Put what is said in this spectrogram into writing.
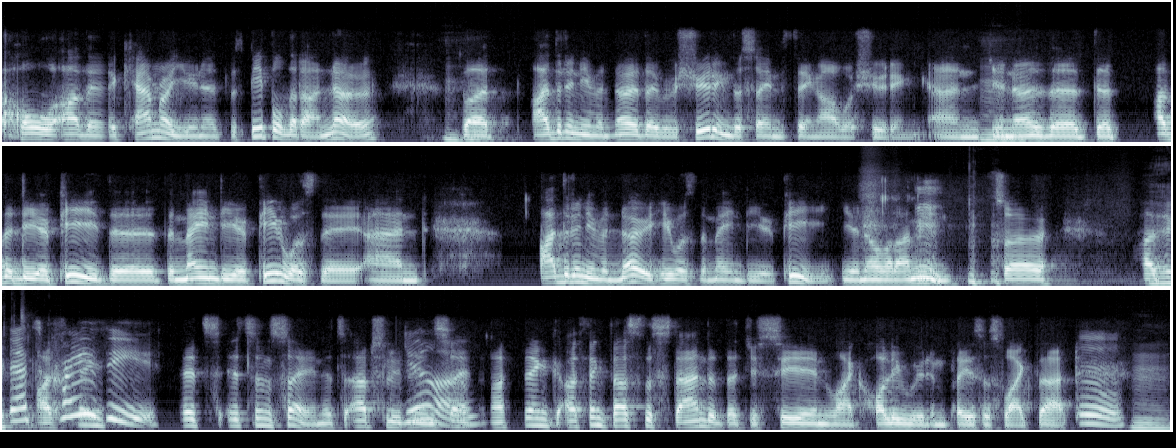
whole other camera unit with people that I know, but I didn't even know they were shooting the same thing I was shooting. And you know, the the other DOP, the the main DOP was there, and I didn't even know he was the main DOP. You know what I mean? so. I, That's I crazy. it's it's insane. It's absolutely Yeah. insane. And I think I think that's the standard that you see in like Hollywood and places like that. Mm.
